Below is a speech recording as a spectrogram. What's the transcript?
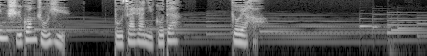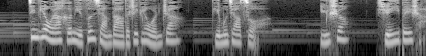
听时光煮雨，不再让你孤单。各位好，今天我要和你分享到的这篇文章，题目叫做《余生寻一杯茶，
